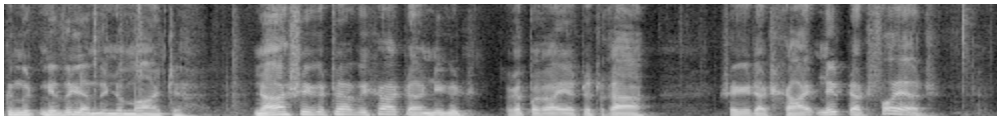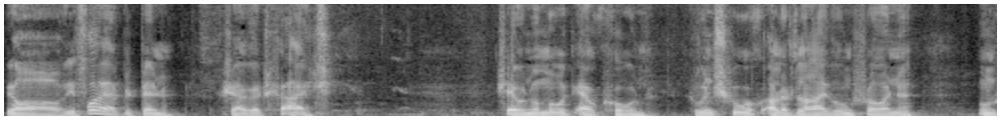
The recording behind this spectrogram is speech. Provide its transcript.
kümmert mir Willem in der Malte. Na, sagt er, wie gaat dat niet? Repariert het Rad. Zeg dat gaat niet, dat feuert. Ja, wie feuert het denn? Ik zeg, het gaat. Zeg, dan moet ik ook gewoon. Ik wens goed al het leven en schone en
